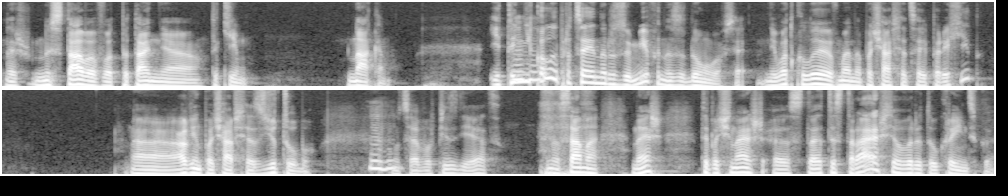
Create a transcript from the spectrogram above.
знаєш, не ставив от питання таким накан. І ти Мгм. ніколи про це і не розумів і не задумувався. І от коли в мене почався цей перехід, е, а він почався з Ютубу. Мгм. Ну, це був піздець. Ну, саме, знаєш, ти починаєш, е, ти стараєшся говорити українською,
